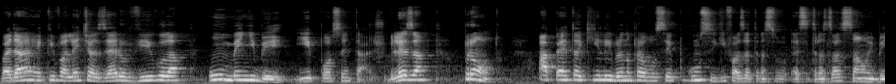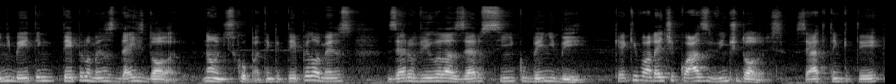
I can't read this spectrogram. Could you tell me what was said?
Vai dar equivalente a 0,1 BNB e porcentagem, beleza? Pronto aperta aqui, lembrando para você conseguir fazer trans essa transação em BNB tem que ter pelo menos 10 dólares. Não, desculpa, tem que ter pelo menos 0,05 BNB, que é equivalente a quase 20 dólares, certo? Tem que ter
